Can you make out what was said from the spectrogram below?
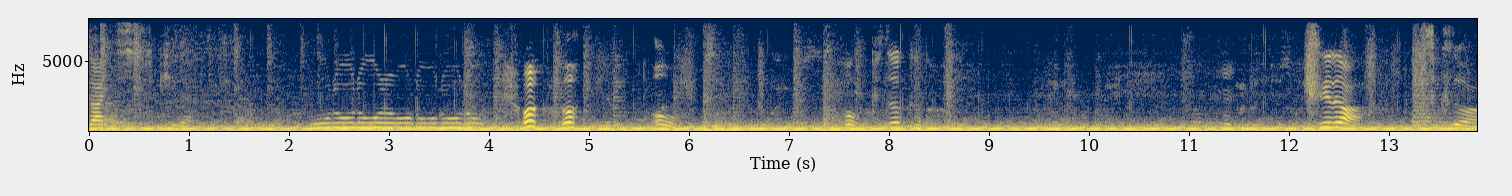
大好きだおるおるおるおるおるおるああおお気づくな木だ木だ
